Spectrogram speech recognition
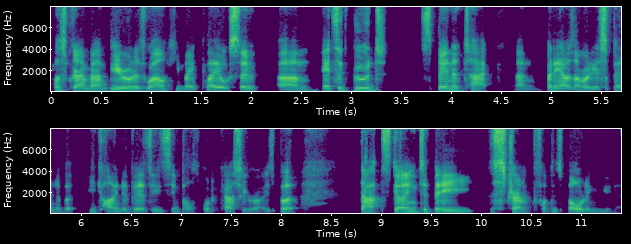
Plus Graeme Van Buuren as well. He may play also. Um, it's a good spin attack. And Benny Howell's not really a spinner, but he kind of is. He's impossible to categorize. But that's going to be the strength of this bowling unit.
